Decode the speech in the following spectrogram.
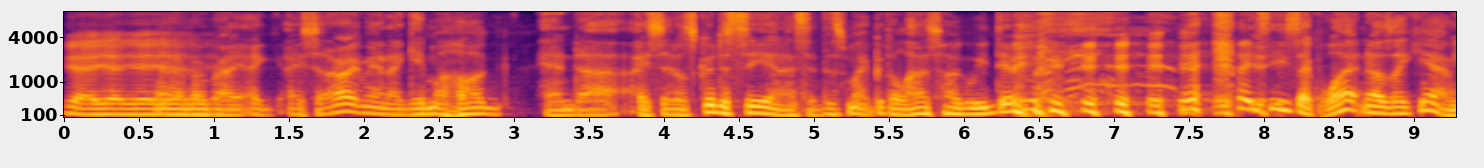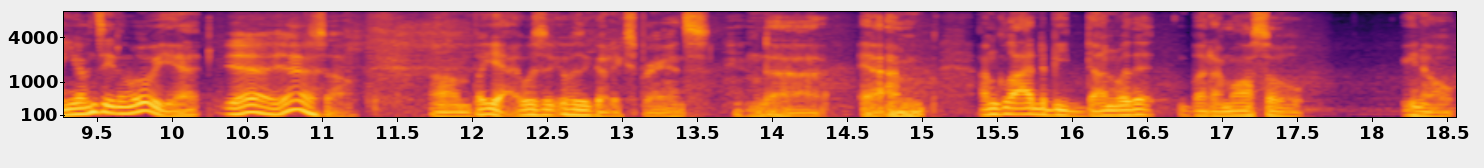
yeah, yeah, yeah, yeah. And I remember I, I, I said, all right, man. I gave him a hug. And uh, I said, it was good to see you. And I said, this might be the last hug we do. He's like, what? And I was like, yeah, I mean, you haven't seen the movie yet. yeah, yeah. So, um, but yeah, it was it was a good experience, and uh, yeah, I'm I'm glad to be done with it. But I'm also, you know,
